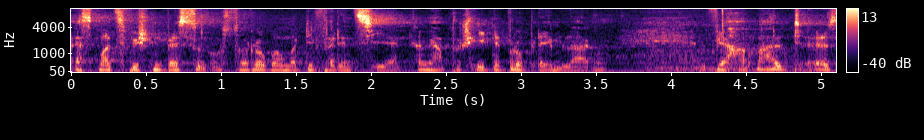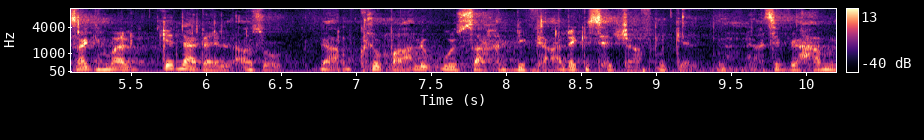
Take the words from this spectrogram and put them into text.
erstmal zwischen West- und Osteuropa mal differenzieren. Wir haben verschiedene Problemlagen. Wir haben halt, äh, sage ich mal, generell, also wir haben globale Ursachen, die für alle Gesellschaften gelten. Also wir haben,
